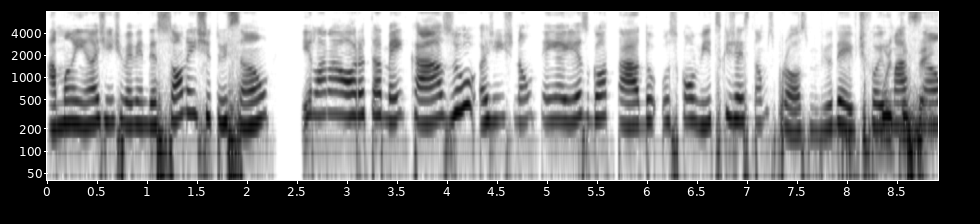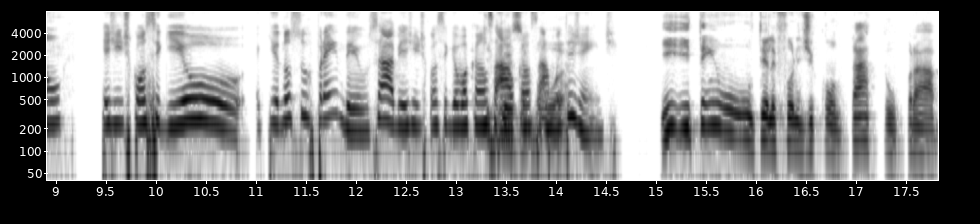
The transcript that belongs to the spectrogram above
Amanhã a gente vai vender só na instituição e lá na hora também, caso a gente não tenha esgotado os convites que já estamos próximos, viu, David? Foi Muito uma ação bem. que a gente conseguiu, que nos surpreendeu, sabe? A gente conseguiu alcançar, alcançar muita gente. E, e, tem um telefone de contato para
